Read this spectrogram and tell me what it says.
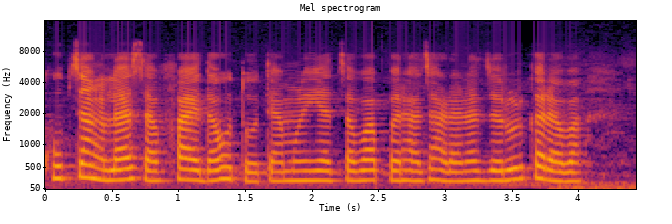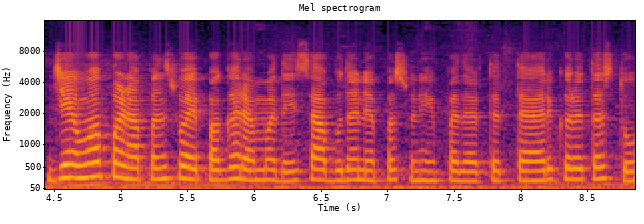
खूप चांगला असा फायदा होतो. त्यामुळे याचा वापर हा झाडांना जरूर करावा. जेव्हा पण आपण स्वयंपाकघरामध्ये साबुदाण्यापासून हे पदार्थ तयार करत असतो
